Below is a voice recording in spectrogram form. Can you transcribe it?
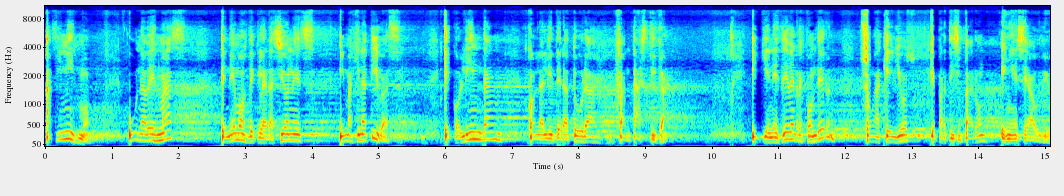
Asimismo, una vez más, tenemos declaraciones imaginativas que colindan con la literatura fantástica. Quienes deben responder son aquellos que participaron en ese audio.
